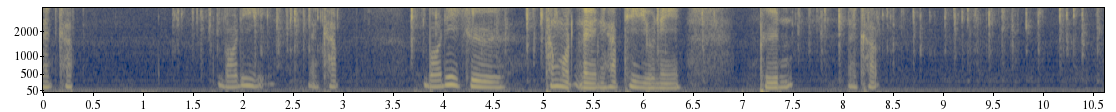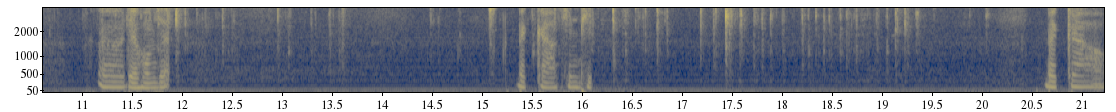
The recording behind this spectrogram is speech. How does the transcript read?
นะครับ body นะครับ body คือทั้งหมดเลยนะครับที่อยู่ในพื้นนะครับ เออเดี๋ยวผมจะ background เขียนผิด background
